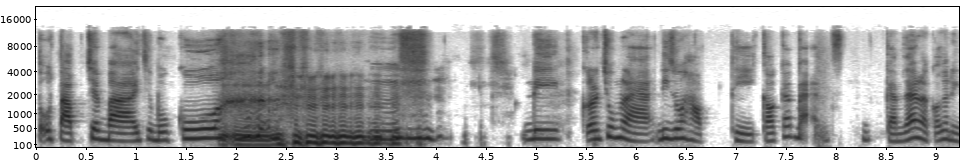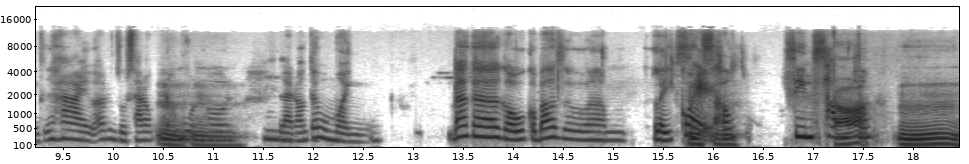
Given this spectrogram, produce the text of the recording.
tụ tập chơi bài chơi bầu cua Ừ. Đi nói chung là đi du học thì có các bạn cảm giác là có gia đình thứ hai nữa dù sao nó cũng đỡ Ừ, buồn hơn Ừ. là đón tết một mình Bác ờ, gấu có bao giờ ờm, lấy quẻ không? Xin xăm có không? ừ.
